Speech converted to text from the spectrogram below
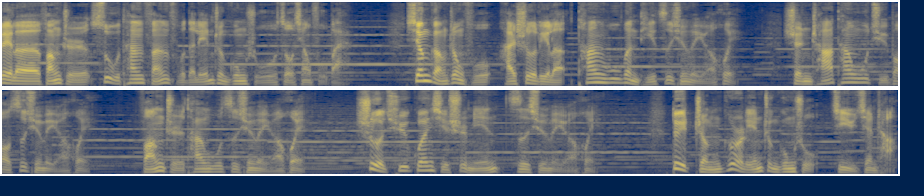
为了防止肃贪反腐的廉政公署走向腐败。香港政府还设立了贪污问题咨询委员会、审查贪污举报咨询委员会、防止贪污咨询委员会、社区关系市民咨询委员会，对整个廉政公署给予监察。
